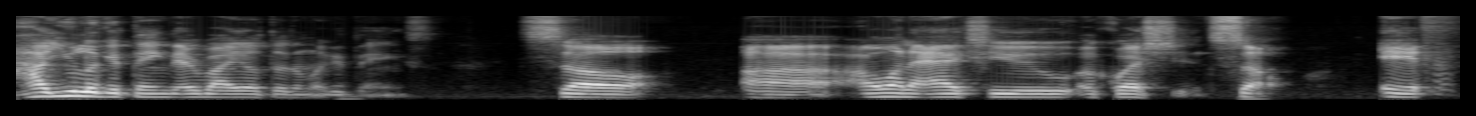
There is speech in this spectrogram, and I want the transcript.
how you look at things, everybody else doesn't look at things. So uh, I want to ask you a question. So if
